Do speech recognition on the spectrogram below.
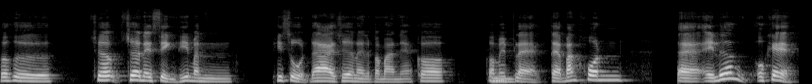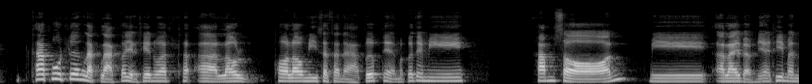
ก็คือ เชื่อเชื่อในสิ่งที่มันพิสูจน์ได้เชื่ออะไรประมาณเนี้ยก็ก็ไม่อืมแปลก แต่บางคน แต่ไอเรื่องโอเค ถ้าพูดเรื่องหลัก ๆ ก็อย่างเช่นว่าถ้าอ่าเราพอเรามีศาสนาปุ๊บเนี่ย มันก็จะมีคำสอนมีอะไรแบบเนี้ยที่มัน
